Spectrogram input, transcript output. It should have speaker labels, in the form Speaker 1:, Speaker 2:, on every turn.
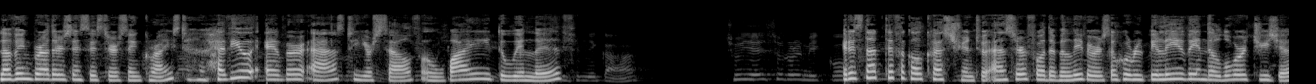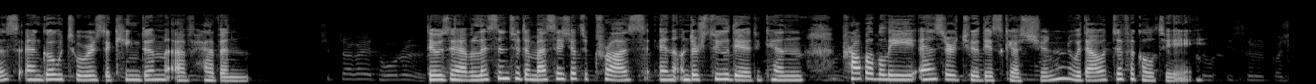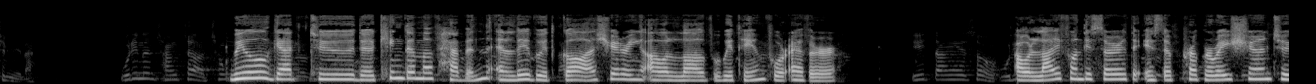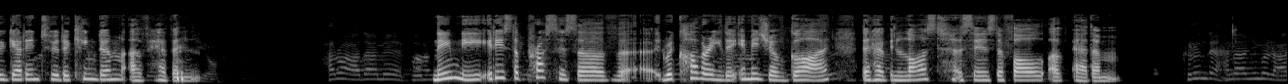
Speaker 1: Loving brothers and sisters in Christ, have you ever asked yourself, uh, why do we live? It is not a difficult question to answer for the believers who believe in the Lord Jesus and go towards the kingdom of heaven. Those who have listened to the message of the cross and understood it can probably answer to this question without difficulty. We'll get to the kingdom of heaven and live with God, sharing our love with Him forever. Our life on this earth is a preparation to get into the kingdom of heaven. Namely, it is the process of uh, recovering the image of God that have been lost since the fall of Adam.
